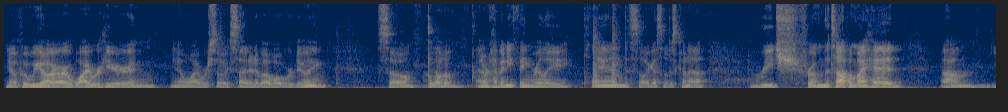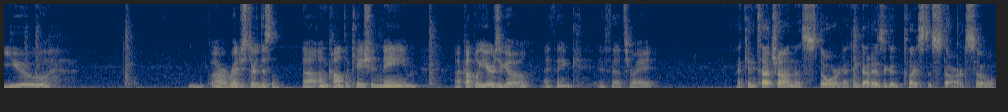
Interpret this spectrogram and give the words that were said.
you know, who we are, why we're here, and you know why we're so excited about what we're doing. So I love it. um, I don't have anything really planned, so I guess I'll just kind of reach from the top of my head. Um, you are registered this uh, uncomplication name a couple years ago, I think, if that's right. I can touch on this story. I think that is a good place to start. So,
